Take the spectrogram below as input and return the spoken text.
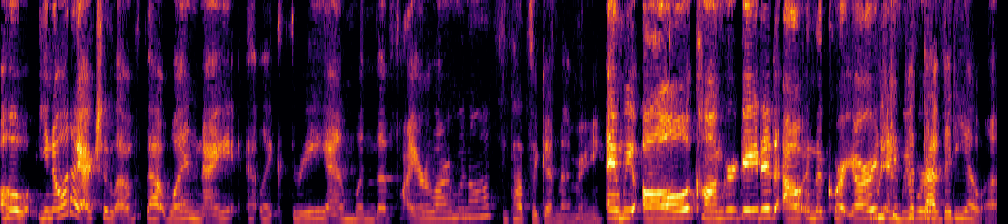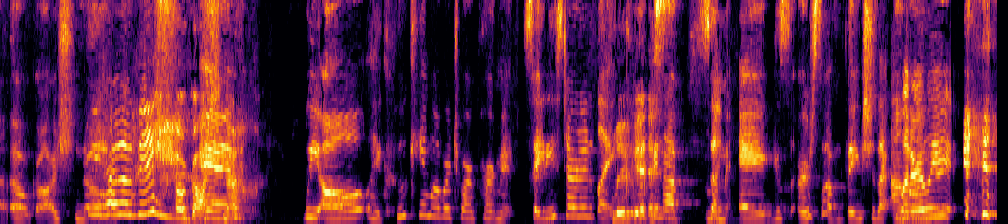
Oh, you know what I actually love? That one night at like 3 a.m. when the fire alarm went off, That's a good memory. and we all congregated out in the courtyard, we and could we put were. that video up. oh gosh, no. We have a video. oh gosh, and- no. we all like who came over to our apartment? Sadie started like Lucas. cooking up some eggs or something. She's like, I'm Literally, hungry.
